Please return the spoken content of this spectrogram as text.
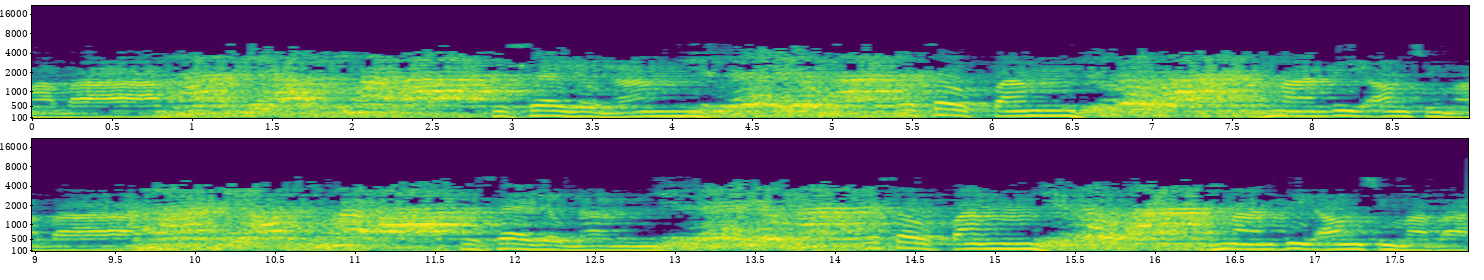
မှတ်ပါပစ္စယုံနာပစ္စုပန်အမှန်ပြီးအောင်ရှုမှတ်ပါပစ္စယုံနာပစ္စုပန်အမှန်ပြီးအောင်ရှုမှတ်ပါ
